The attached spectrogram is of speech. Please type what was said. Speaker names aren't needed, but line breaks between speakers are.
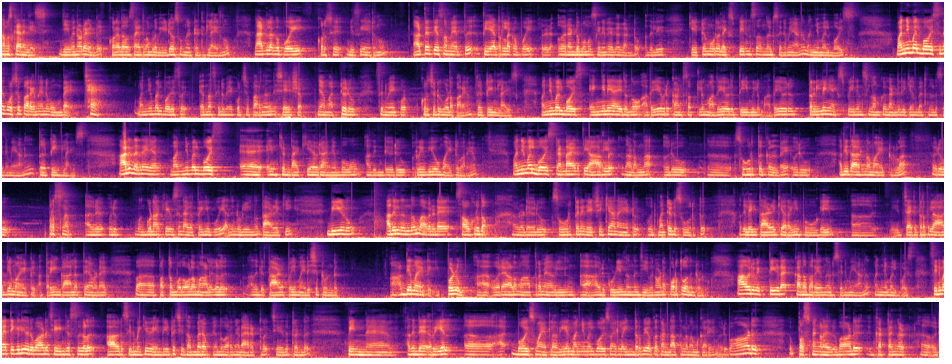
നമസ്കാരം ഗൈസ് ജീവനോടെ ഉണ്ട് കുറേ ദിവസമായിട്ട് നമ്മൾ വീഡിയോസ് ഒന്നും ഇട്ടിട്ടില്ലായിരുന്നു. നാട്ടിലൊക്കെ പോയി കുറച്ച് ബിസി ആയിരുന്നു. നാട്ടിലെത്തിയ സമയത്ത് തിയേറ്ററിലൊക്കെ പോയി ഒരു- ഒരു രണ്ട് മൂന്ന് സിനിമയൊക്കെ കണ്ടു. അതിൽ ഏറ്റവും കൂടുതൽ എക്സ്പീരിയൻസ് തന്നൊരു സിനിമയാണ് മഞ്ഞുമൽ ബോയ്സ്. മഞ്ഞുമൽ ബോയ്സിനെ കുറിച്ച് പറയുന്നതിന് മുമ്പേ ഛേ മഞ്ഞുമൽ ബോയ്സ് എന്ന സിനിമയെക്കുറിച്ച് പറഞ്ഞതിന് ശേഷം ഞാൻ മറ്റൊരു സിനിമയെ കുറിച്ചിട്ട് കൂടെ പറയാം. തേർട്ടീൻ ലൈവ്സ് മഞ്ഞുമൽ ബോയ്സ് എങ്ങനെയായിരുന്നു? അതേ ഒരു കൺസെപ്റ്റിലും അതേ ഒരു തീമിലും അതേ ഒരു ത്രില്ലിംഗ് എക്സ്പീരിയൻസിൽ നമുക്ക് കണ്ടിരിക്കാൻ പറ്റുന്ന ഒരു സിനിമയാണ് തേർട്ടീൻ ലൈവ്സ് ആദ്യം തന്നെ ഞാൻ മഞ്ഞുമൽ ബോയ്സ് എനിക്കുണ്ടാക്കിയ ഒരു അനുഭവവും അതിന്റെ ഒരു റിവ്യൂവുമായിട്ട് പറയാം. മഞ്ഞുമൽ ബോയ്സ് രണ്ടായിരത്തി ആറിൽ നടന്ന ഒരു സുഹൃത്തുക്കളുടെ ഒരു അതിദാരുണമായിട്ടുള്ള ഒരു പ്രശ്നം. അവർ ഒരു ഗുണ കേവ്സിന്റെ അകത്തേക്ക് പോയി അതിന്റെ ഉള്ളിൽ നിന്ന് താഴേക്ക് വീണു. അതിൽ നിന്നും അവരുടെ സൗഹൃദം അവരുടെ ഒരു സുഹൃത്തിനെ രക്ഷിക്കാനായിട്ട് ഒരു മറ്റൊരു സുഹൃത്ത് അതിലേക്ക് താഴേക്ക് ഇറങ്ങി പോവുകയും ചരിത്രത്തിൽ ആദ്യമായിട്ട് അത്രയും കാലത്തെ അവിടെ പത്തൊമ്പതോളം ആളുകൾ അതിൽ താഴെ പോയി മരിച്ചിട്ടുണ്ട്. ആദ്യമായിട്ട് ഇപ്പോഴും ഒരാൾ മാത്രമേ അതിൽ ആ ഒരു കുഴിയിൽ നിന്ന് ജീവനോടെ പുറത്തു വന്നിട്ടുള്ളൂ. ആ ഒരു വ്യക്തിയുടെ കഥ പറയുന്ന ഒരു സിനിമയാണ് മഞ്ഞുമൽ ബോയ്സ്. സിനിമാറ്റിക്കലി ഒരുപാട് ചേഞ്ചസുകൾ ആ ഒരു സിനിമയ്ക്ക് വേണ്ടിയിട്ട് ചിദംബരം എന്ന് പറഞ്ഞ ഡയറക്ടർ ചെയ്തിട്ടുണ്ട്. പിന്നെ അതിന്റെ റിയൽ ബോയ്സുമായിട്ടുള്ള റിയൽ മഞ്ഞുമൽ ബോയ്സുമായിട്ടുള്ള ഇന്റർവ്യൂ ഒക്കെ കണ്ടാൽ തന്നെ നമുക്കറിയാം. ഒരുപാട് പ്രശ്നങ്ങൾ ഒരുപാട് ഘട്ടങ്ങൾ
